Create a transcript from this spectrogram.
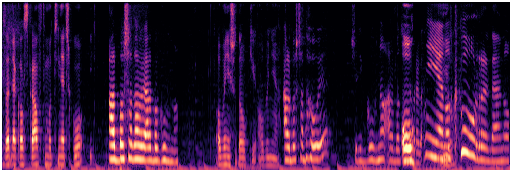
Ostatnia koska w tym odcineczku. I Albo shadowy, albo gówno. oby nie szadołki, oby nie. Albo shadowy, czyli gówno, albo coś O! dobrego. Nie no, kurde, no.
